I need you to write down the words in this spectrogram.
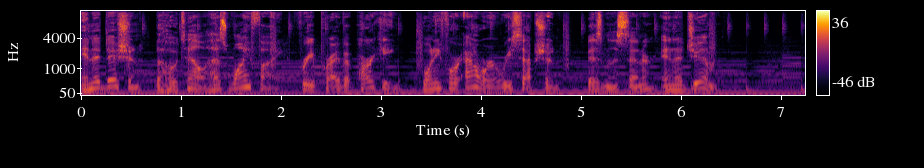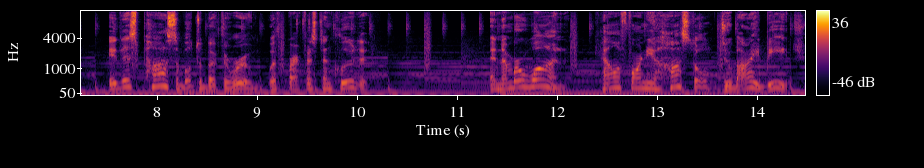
In addition, the hotel has Wi Fi, free private parking, 24 hour reception, business center, and a gym. It is possible to book the room with breakfast included. And number 1. California Hostel Dubai Beach.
